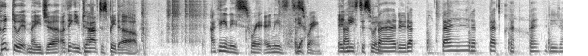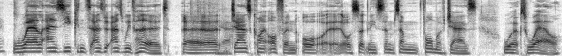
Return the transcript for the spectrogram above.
could do it major. I think you'd have to speed it up. I think it needs to swing. It needs to Yeah, swing. it needs to swing. Ba-do-da, ba-da, ba-do-da. Well, as you can, as as we've heard, uh, Yeah. jazz quite often, or or certainly some some form of jazz, works well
